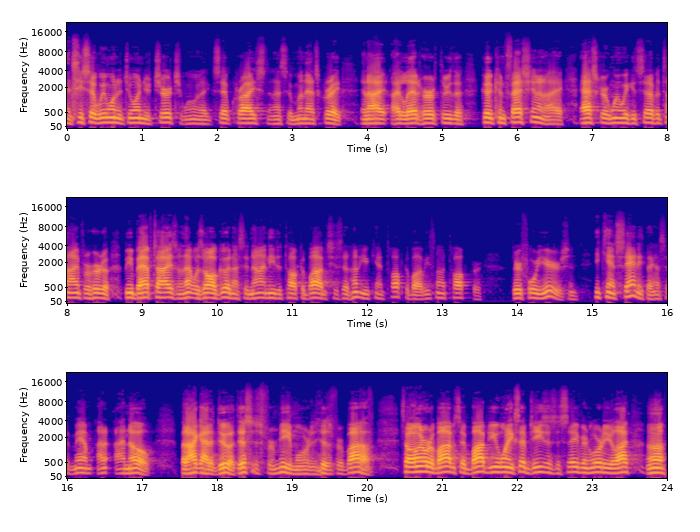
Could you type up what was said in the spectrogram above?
and she said, We want to join your church. And we want to accept Christ. And I said, Man, that's great. And I, I led her through the good confession and I asked her when we could set up a time for her to be baptized. And that was all good. And I said, Now I need to talk to Bob. And she said, Honey, you can't talk to Bob. He's not talked for three or four years and he can't say anything. I said, Ma'am, I, I know, but I got to do it. This is for me more than it is for Bob. So I went over to Bob and said, Bob, do you want to accept Jesus as Savior and Lord of your life? Uh,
